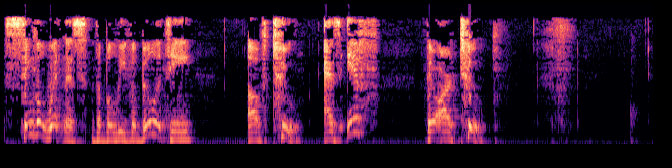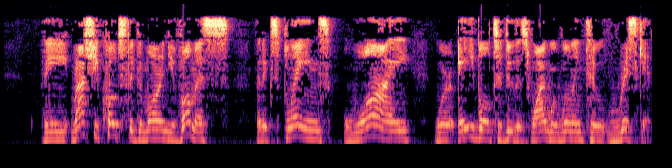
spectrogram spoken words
single witness the believability of two, as if there are two. The Rashi quotes the Gemara in Yevomis that explains why we're able to do this, why we're willing to risk it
